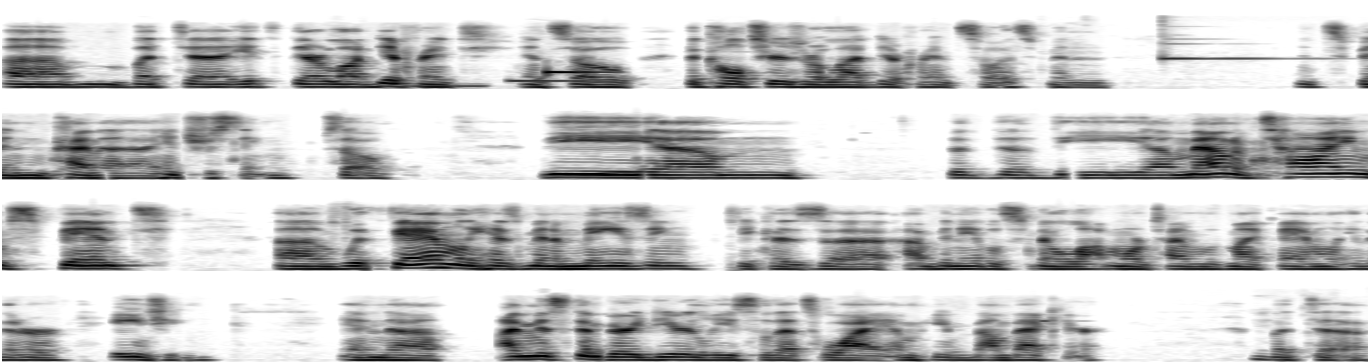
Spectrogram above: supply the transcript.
um, but uh, it's they're a lot different, and so the cultures are a lot different. So it's been it's been kind of interesting. So the um, the the the amount of time spent um, with family has been amazing because uh, I've been able to spend a lot more time with my family that are aging, and uh, I miss them very dearly. So that's why I'm here. I'm back here. But uh,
